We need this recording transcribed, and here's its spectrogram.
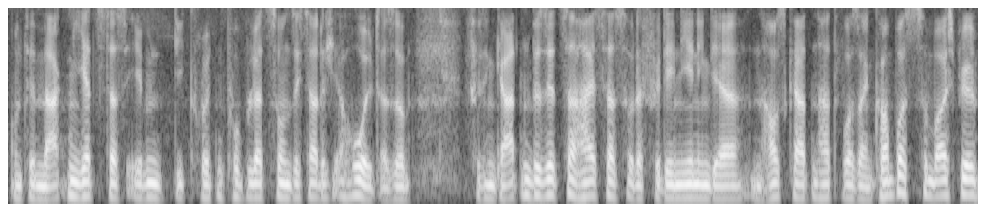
und wir merken jetzt, dass eben die Krötenpopulation sich dadurch erholt. Also für den Gartenbesitzer heißt das oder für denjenigen, der einen Hausgarten hat, wo er seinen Kompost zum Beispiel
